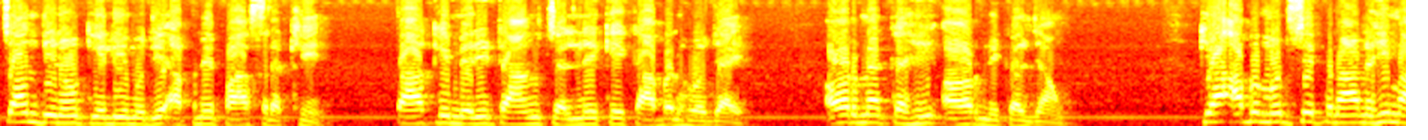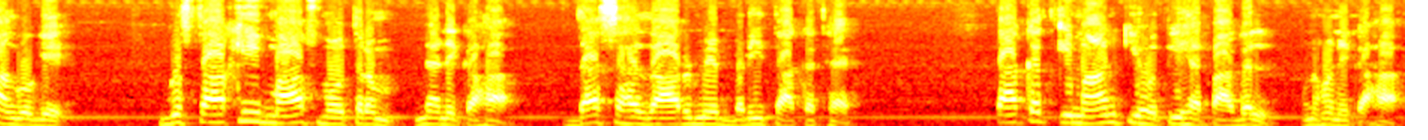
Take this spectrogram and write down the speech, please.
چند دنوں کے لیے مجھے اپنے پاس رکھیں تاکہ میری ٹانگ چلنے کے قابل ہو جائے اور میں کہیں اور نکل جاؤں۔ کیا اب مجھ سے پناہ نہیں مانگو گے؟ گستاخی معاف محترم، میں نے کہا، دس ہزار میں بڑی طاقت ہے۔ طاقت ایمان کی ہوتی ہے، پاگل، انہوں نے کہا۔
